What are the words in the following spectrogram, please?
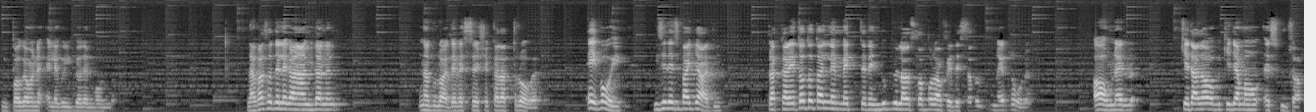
in Pokémon e l'equilibrio del mondo. La causa delle calamità naturali deve essere cercata altrove. Ehi voi, vi siete sbagliati. Placcare Tototal e mettere in dubbio la sua buona fede è stato un errore. Oh, un errore. Chiediamo, chiediamo eh, scusa.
